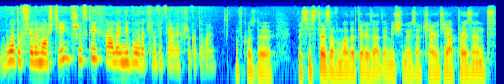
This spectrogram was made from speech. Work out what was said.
Była to w świadomości wszystkich, ale nie było takich oficjalnych przygotowań. Of course, the, the Sisters of Mother Teresa, the Missionaries of Charity, are present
